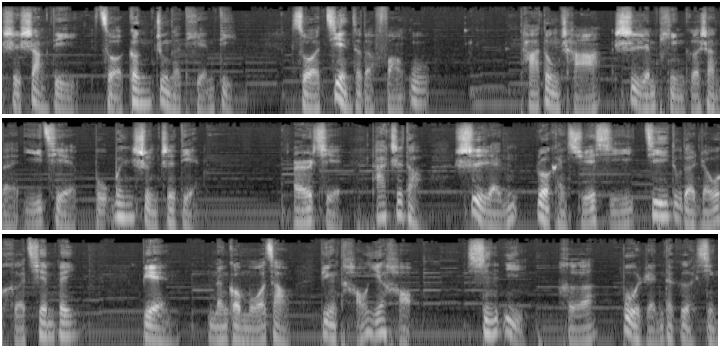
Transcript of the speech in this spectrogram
是上帝所耕种的田地，所建造的房屋。他洞察世人品格上的一切不温顺之点。而且他知道，世人若肯学习基督的柔和谦卑，便能够磨造并陶冶好心意和不仁的个性，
